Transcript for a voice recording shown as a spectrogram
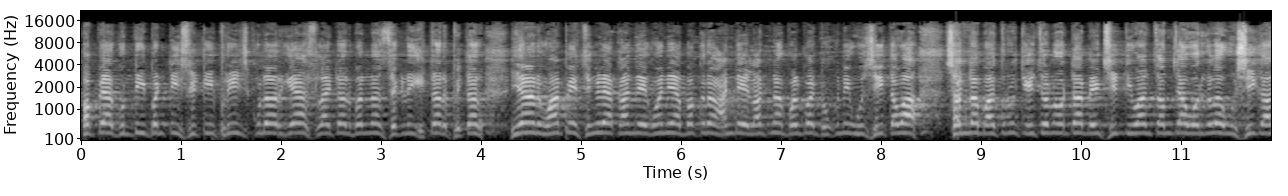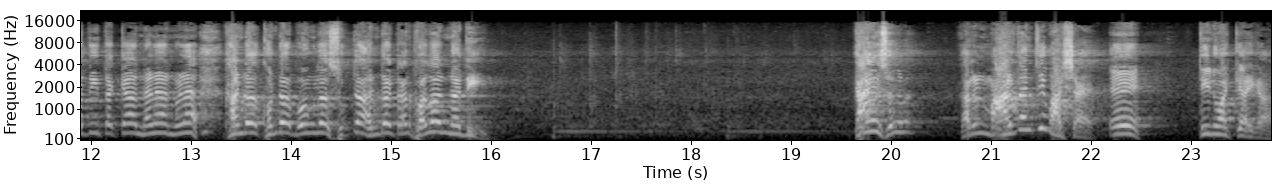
Pappya Guddi Bunty city fridge cooler gas lighter burner सगळी हिटर फिटर यार वापे चिंगड्या कांदे गोण्या बकरं अंडे लाटणं पळपट ठुकणी उशी तवा संडा बाथरूम किचन ओटा बेडशीट दिवाण चमचा वरगळं उशी गादी तक्क्या नळ्या नुळ्या खांड खुंड बोंगलं सुकटं हंड टरफलं नदी. काय सगळं? कारण महाराजांची भाषा आहे. ए तीन वाक्य आहे का?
